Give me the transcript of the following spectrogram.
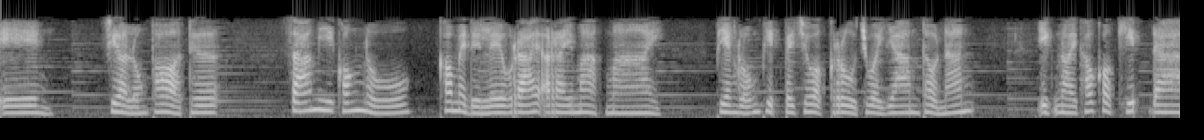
เอง เชื่อหลวงพ่อเถอะ สามีของหนูเขาไม่ได้เลวร้ายอะไรมากมาย เพียงหลงผิดไปชั่วครู่ชั่วยามเท่านั้น อีกหน่อยเขาก็คิดได้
